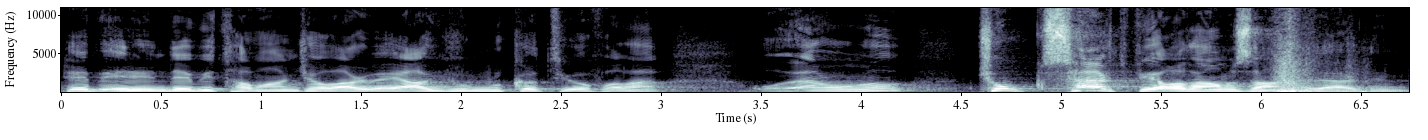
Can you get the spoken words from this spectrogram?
Hep elinde bir tabanca var veya yumruk atıyor falan. Ben onu çok sert bir adam zannederdim.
